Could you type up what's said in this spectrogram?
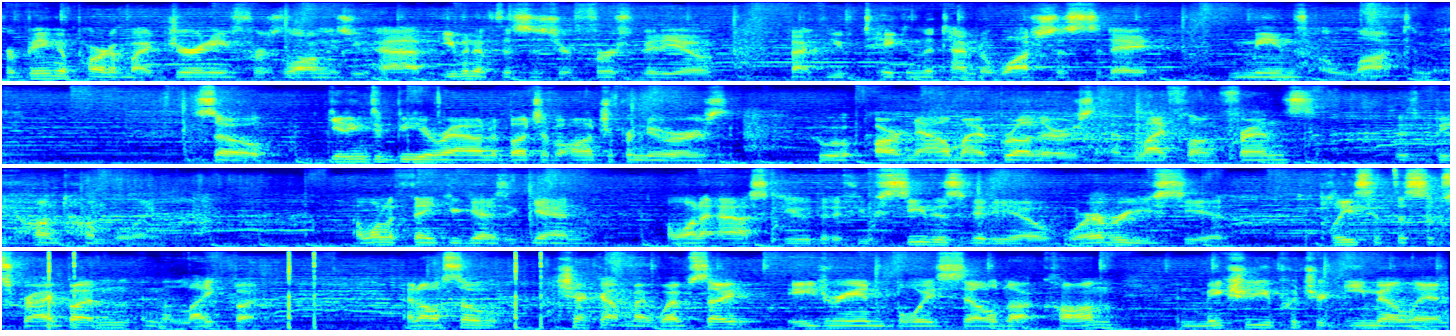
for being a part of my journey for as long as you have, even if this is your first video. The fact that you've taken the time to watch this today means a lot to me. So, getting to be around a bunch of entrepreneurs who are now my brothers and lifelong friends is beyond humbling. I want to thank you guys again. I want to ask you that if you see this video, wherever you see it, please hit the subscribe button and the like button. And also check out my website, adrianboysel.com, and make sure you put your email in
